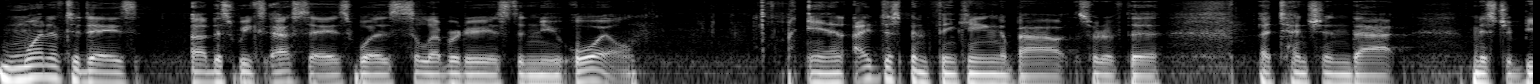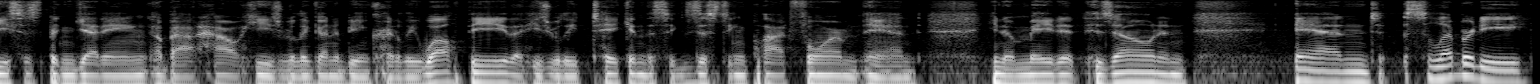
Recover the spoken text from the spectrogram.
One of today's, uh, this week's essays was Celebrity is the New Oil. And I've just been thinking about sort of the attention that Mr. Beast has been getting about how he's really going to be incredibly wealthy, that he's really taken this existing platform and, you know, made it his own. And, and celebrity,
